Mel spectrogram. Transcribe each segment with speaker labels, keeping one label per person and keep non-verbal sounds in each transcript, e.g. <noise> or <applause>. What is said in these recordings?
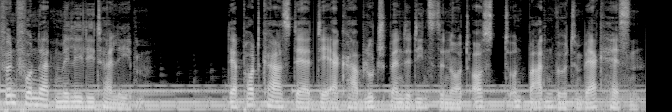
Speaker 1: 500 Milliliter Leben. Der Podcast der DRK Blutspendedienste Nordost und Baden-Württemberg-Hessen.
